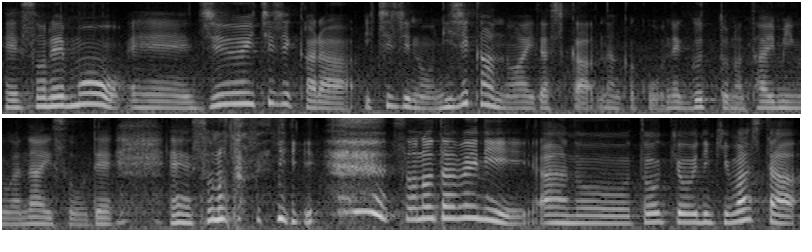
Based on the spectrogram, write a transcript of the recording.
えー、それも、えー、11時から1時の2時間の間しかなんかこうねグッドなタイミングがないそうで、えー、そのために そのためにあの東京に来ました、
